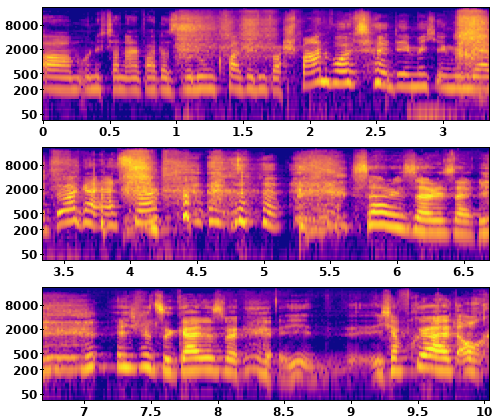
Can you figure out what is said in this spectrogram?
ähm, und ich dann einfach das Volumen quasi lieber sparen wollte, indem ich irgendwie mehr Burger esse. sorry, sorry, sorry. Ich finde so geil, dass man, ich, ich habe früher halt auch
